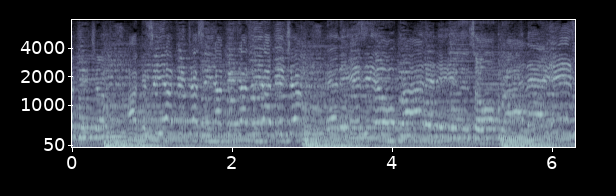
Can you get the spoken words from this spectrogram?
Your future. I can see your future, see your future, see your future. And it is so bright, and it isn't so bright. There is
